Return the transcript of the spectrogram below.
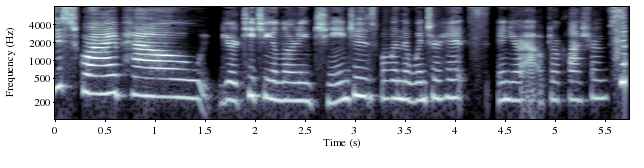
describe how your teaching and learning changes when the winter hits in your outdoor classroom? So,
